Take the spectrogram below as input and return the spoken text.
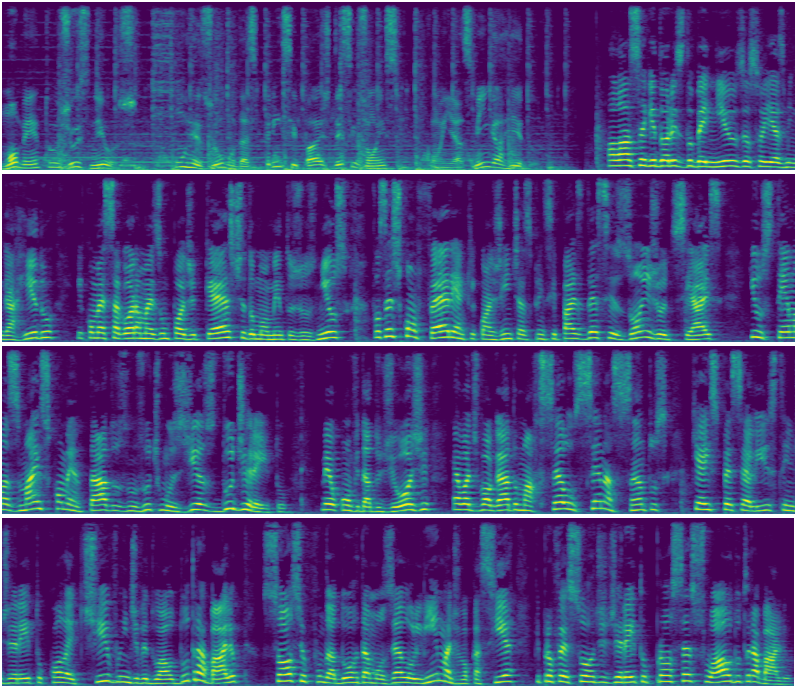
Momento Jus News, um resumo das principais decisões com Yasmin Garrido. Olá, seguidores do BNews, eu sou Yasmin Garrido e começa agora mais um podcast do Momento Jus News. Vocês conferem aqui com a gente as principais decisões judiciais e os temas mais comentados nos últimos dias do direito. Meu convidado de hoje é o advogado Marcelo Sena Santos, que é especialista em direito coletivo e individual do trabalho, sócio fundador da Moselo Lima Advocacia e professor de direito processual do trabalho.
